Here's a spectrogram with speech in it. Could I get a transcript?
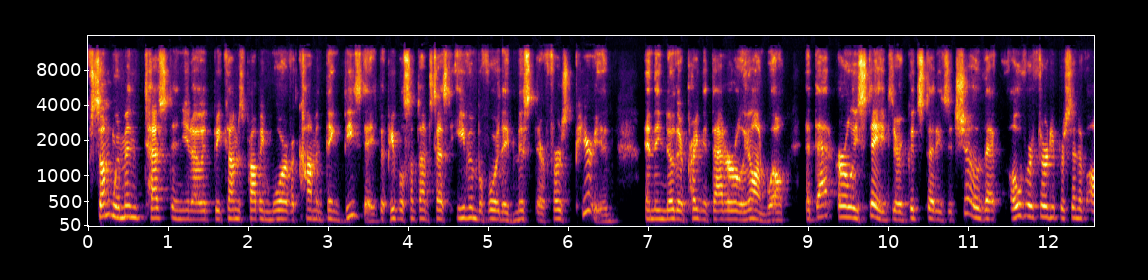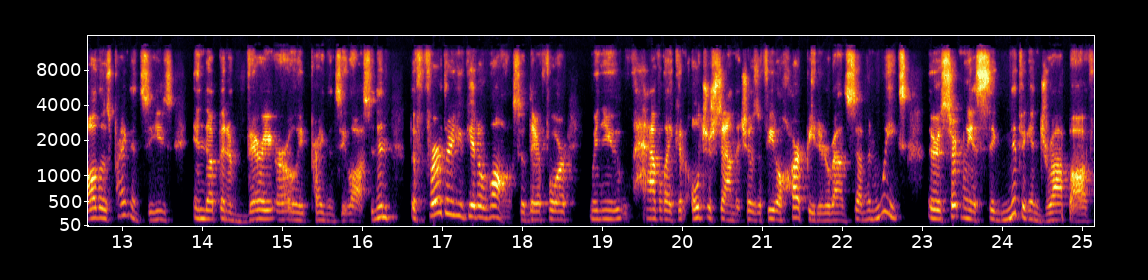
some women test and you know it becomes probably more of a common thing these days but people sometimes test even before they've missed their first period and they know they're pregnant that early on well at that early stage there are good studies that show that over 30% of all those pregnancies end up in a very early pregnancy loss and then the further you get along so therefore when you have like an ultrasound that shows a fetal heartbeat at around seven weeks there is certainly a significant drop off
